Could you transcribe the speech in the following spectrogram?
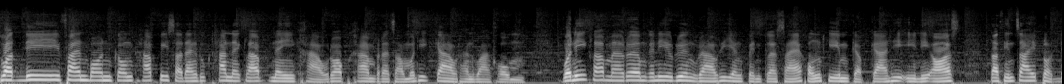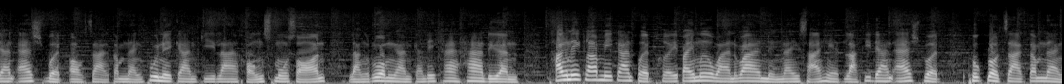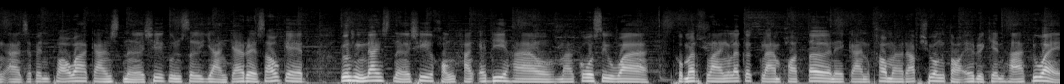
สวัสดีแฟนบอลกองทัพปีศาจแดงทุกท่านนะครับ ในข่าวรอบค่ำประจำวันที่ 9 ธันวาคม วันนี้ครับมาเริ่มกันที่เรื่องราวที่ยังเป็นกระแสของทีมกับการที่อีนิออสตัดสินใจปลดแดนแอชเบิร์ดออกจากตำแหน่งผู้ในการกีฬาของสโมสร หลังร่วมงานกันได้แค่ 5 เดือน ทั้งนี้ครับมีการเปิดเผยไปเมื่อวานว่าหนึ่งในสาเหตุหลักที่แดนแอชเบิร์ดถูกปลดจากตำแหน่งอาจจะเป็นเพราะว่าการเสนอชื่อกุนซืออย่างแกเรตเซาเกตรวมถึงได้เสนอชื่อของทางเอ็ดดี้ฮาวมาโกซิลวา โทมัสฟลังและก็แกรมพอตเตอร์ในการเข้ามารับช่วงต่อเอริกเคนฮาร์กด้วย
